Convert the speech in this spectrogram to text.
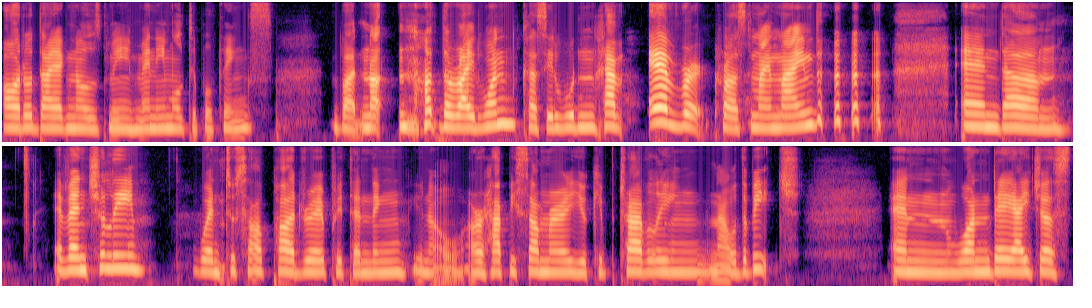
auto diagnosed me many multiple things but not not the right one because it wouldn't have ever crossed my mind. and um, eventually went to South Padre pretending, you know, our happy summer, you keep traveling, now the beach. And one day I just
